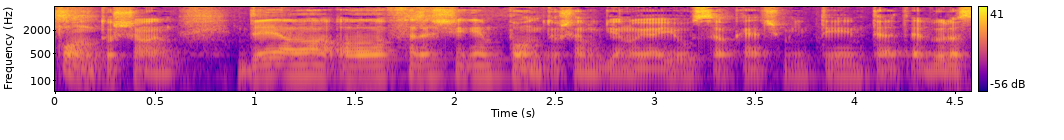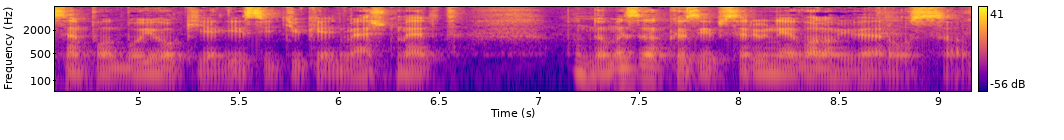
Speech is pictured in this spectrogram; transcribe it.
pontosan. De a, a feleségem pontosan ugyanolyan jó szakács, mint én. Tehát ebből a szempontból jól kiegészítjük egymást, śmierć. Mondom, ez a középszerűnél valamivel rosszabb.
